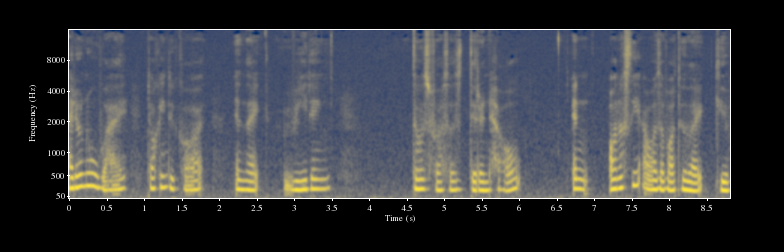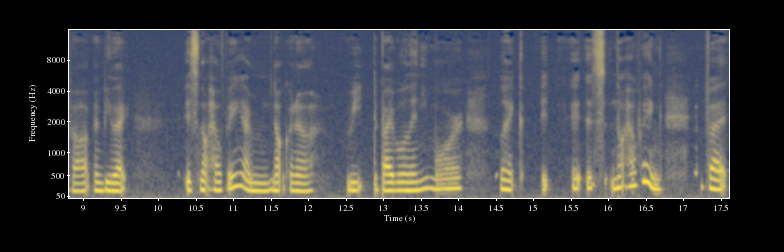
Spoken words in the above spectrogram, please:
I don't know why talking to God and like reading those verses didn't help. And honestly, I was about to like give up and be like, it's not helping. I'm not gonna read the Bible anymore. Like it, it it's not helping. But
